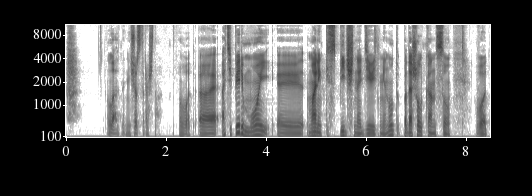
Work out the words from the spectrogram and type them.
Ладно, ничего страшного. Вот. Э, а теперь мой э, маленький спич на 9 минут подошел к концу. Вот.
